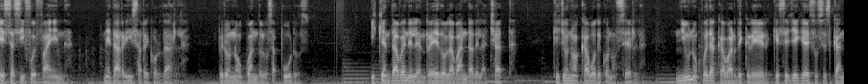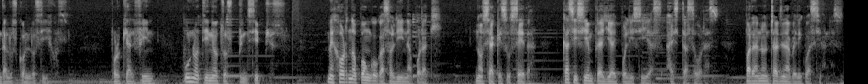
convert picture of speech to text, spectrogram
Esa sí fue faena, me da risa recordarla, pero no cuando los apuros. Y que andaba en el enredo la banda de la chata, que yo no acabo de conocerla, ni uno puede acabar de creer que se llegue a esos escándalos con los hijos, porque al fin uno tiene otros principios. Mejor no pongo gasolina por aquí, no sea que suceda. Casi siempre allí hay policías a estas horas, para no entrar en averiguaciones.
